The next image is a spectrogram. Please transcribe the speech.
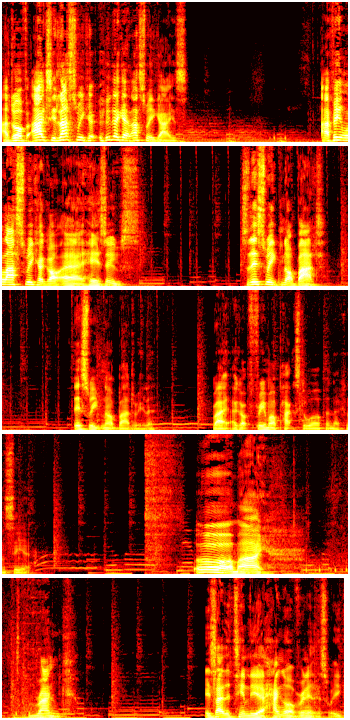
I don't... Actually, last week... Who did I get last week, guys? I think last week I got uh, Jesus. So this week, not bad. This week, not bad, really. Right, I got three more packs to open. I can see it. Oh, my. Rank. It's like the team the hangover, isn't it, this week?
